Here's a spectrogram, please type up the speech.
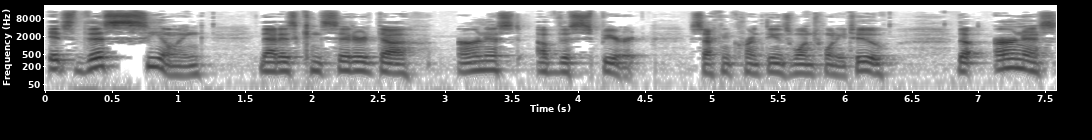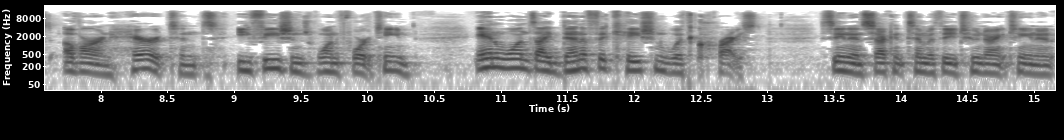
It's this sealing that is considered the earnest of the spirit, 2 Corinthians 1:22, the earnest of our inheritance, Ephesians 1:14, and one's identification with Christ, seen in 2 Timothy 2:19, and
